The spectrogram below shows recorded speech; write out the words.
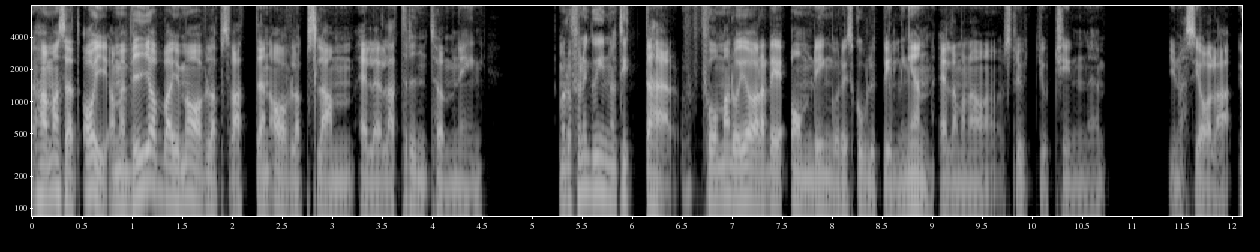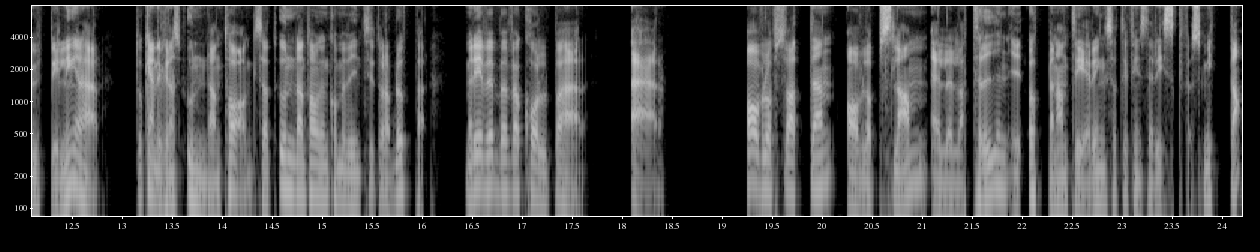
Hör man så att oj, ja men vi jobbar ju med avloppsvatten, avloppsslam eller latrintömning men då får ni gå in och titta här. Får man då göra det om det ingår i skolutbildningen eller om man har slutgjort sin eh, gymnasiala utbildning här, då kan det finnas undantag. Så att undantagen kommer vi inte sitta och rabbla upp här. Men det vi behöver ha koll på här är avloppsvatten, avloppsslam eller latrin i öppen hantering så att det finns risk för smitta.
